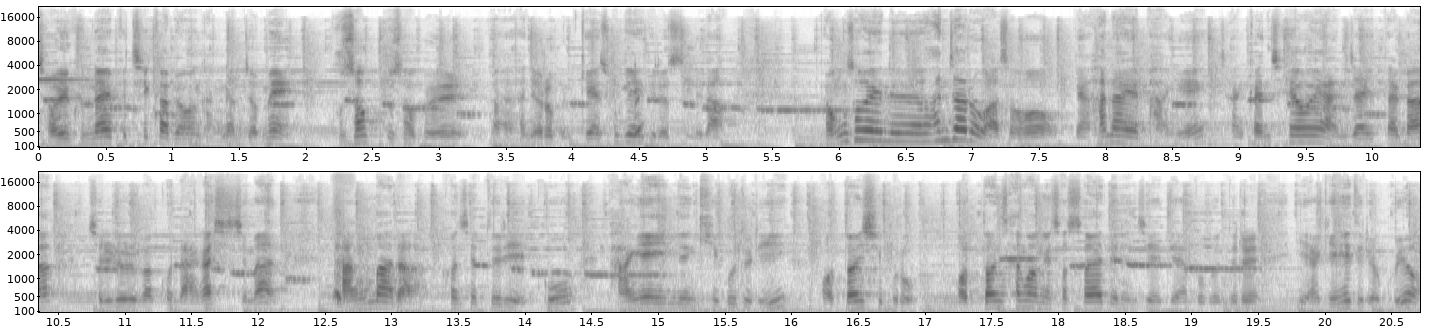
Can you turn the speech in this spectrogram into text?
저희 굿라이프 치과병원 강남점의 구석구석을 아, 한 여러분께 소개해드렸습니다. 평소에는 환자로 와서 그냥 하나의 방에 잠깐 체어에 앉아 있다가 진료를 받고 나가시지만 방마다 컨셉들이 있고 방에 있는 기구들이 어떤 식으로 어떤 상황에서 써야 되는지에 대한 부분들을 이야기해 드렸고요.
